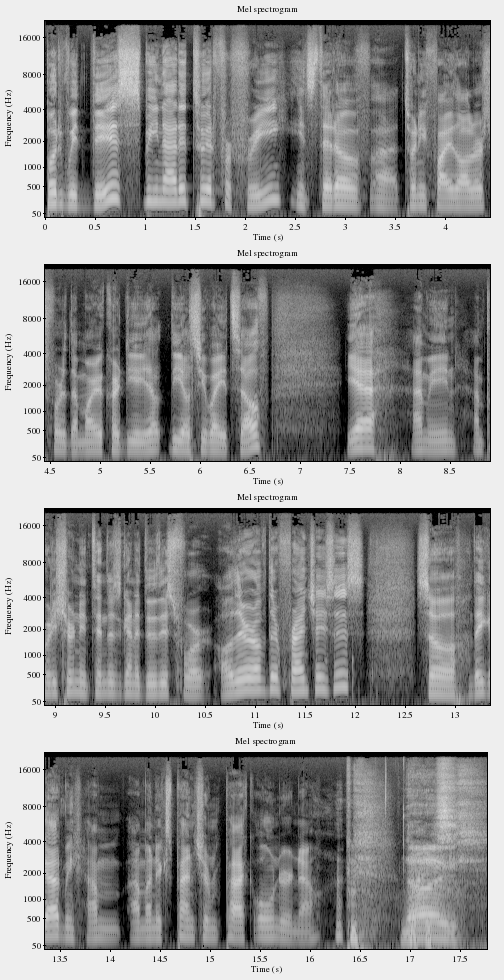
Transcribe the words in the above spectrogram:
But with this being added to it for free instead of uh, $25 for the Mario Kart DL- DLC by itself, yeah, I mean, I'm pretty sure Nintendo's gonna do this for other of their franchises. So they got me. I'm I'm an expansion pack owner now. Nice.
